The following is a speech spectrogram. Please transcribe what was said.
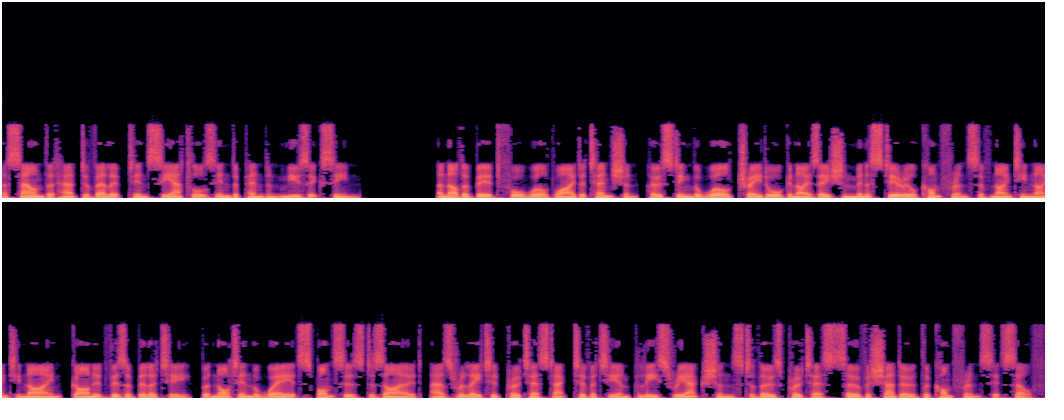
a sound that had developed in Seattle's independent music scene. Another bid for worldwide attention, hosting the World Trade Organization Ministerial Conference of 1999, garnered visibility, but not in the way its sponsors desired, as related protest activity and police reactions to those protests overshadowed the conference itself.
